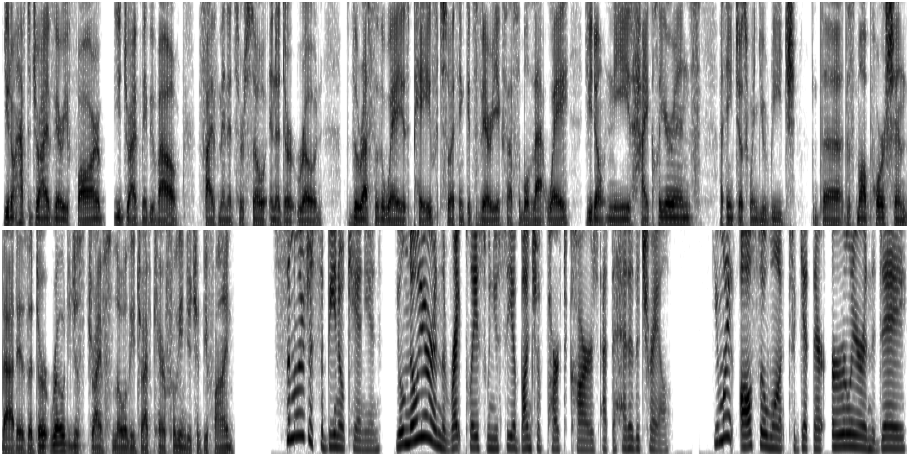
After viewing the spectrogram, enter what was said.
You don't have to drive very far. You drive maybe about five minutes or so in a dirt road. The rest of the way is paved, so I think it's very accessible that way. You don't need high clearance. I think just when you reach the the small portion that is a dirt road, you just drive slowly, drive carefully, and you should be fine. Similar to Sabino Canyon, you'll know you're in the right place when you see a bunch of parked cars at the head of the trail. You might also want to get there earlier in the day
